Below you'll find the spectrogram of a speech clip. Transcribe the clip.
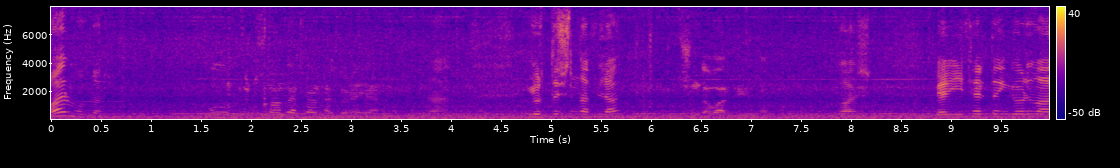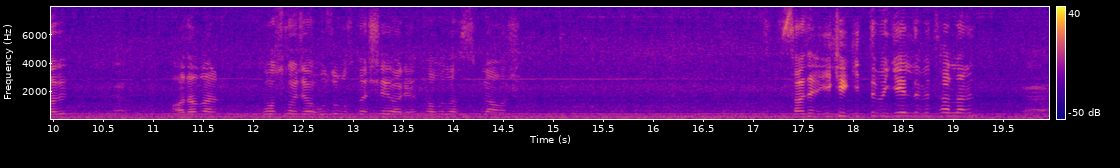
Var mı onlar? Bu Türk standartlarına göre ya. Ha. Yurt dışında filan Şunda var büyük var. Ben internetten gördüm abi. Evet. Adamlar koskoca uzunlukta şey var ya tabulası falan var. Zaten iki gitti mi geldi mi tarlanın Evet.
